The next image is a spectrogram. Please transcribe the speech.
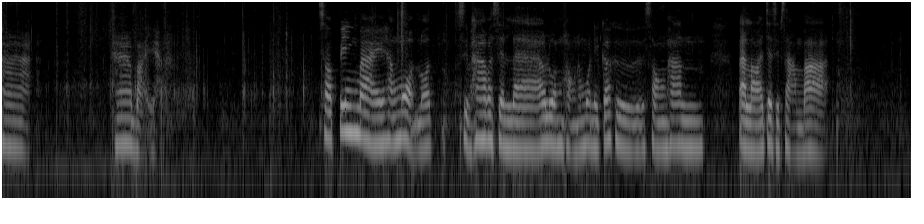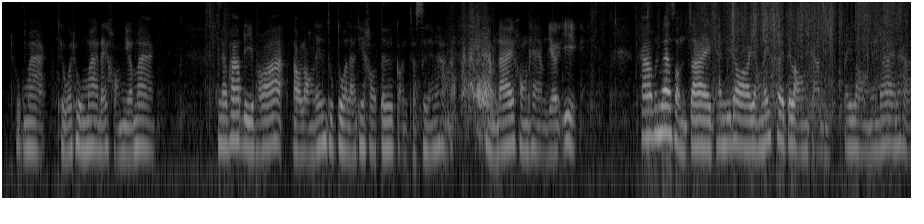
ห้าห้าใบค่ะช้อปปิ้งใบทั้งหมดลด 15%แล้ว รวมของทั้งหมดนี้ก็คือ 2,873 บาท ถูกมาก ถือว่าถูกมากได้ของเยอะมาก คุณภาพดีเพราะว่าเราลองเล่นทุกตัวแล้วที่เคาน์เตอร์ก่อนจะซื้อนะคะ แถมได้ของแถมเยอะอีก ถ้าเพื่อนๆสนใจแคนดิดอยังไม่เคยไปลองกันไปลองกันได้นะคะ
